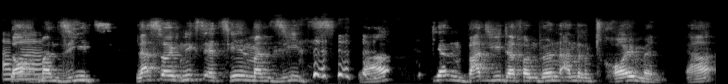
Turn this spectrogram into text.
aber... Doch, man sieht's. Lasst euch nichts erzählen, man sieht's. ja? Die hat einen Buddy, davon würden andere träumen. Ja?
